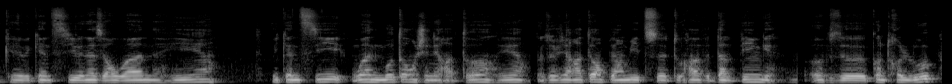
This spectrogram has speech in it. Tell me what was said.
Okay, we can see another one here. We can see one motor generator here. The generator permits to have damping of the control loop.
